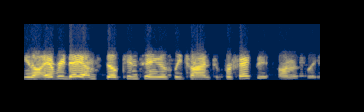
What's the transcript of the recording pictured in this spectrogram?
you know, every day I'm still continuously trying to perfect it, honestly.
